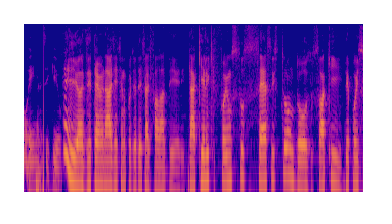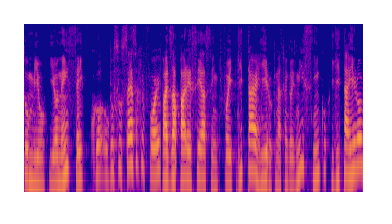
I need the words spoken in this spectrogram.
foi, né? Seguiu. E antes de terminar, a gente não podia deixar de falar dele. Daquele que foi um sucesso estrondoso, só que depois sumiu. E eu nem sei do sucesso que foi para desaparecer assim. Que foi Guitar Hero, que nasceu em 2005, e Guitar Hero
